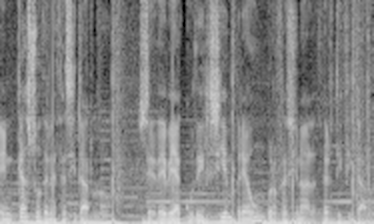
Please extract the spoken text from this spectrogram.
En caso de necesitarlo, se debe acudir siempre a un profesional certificado.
